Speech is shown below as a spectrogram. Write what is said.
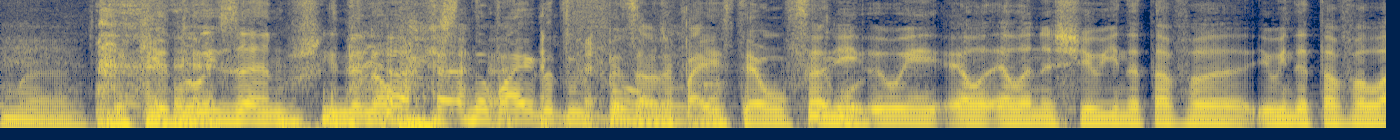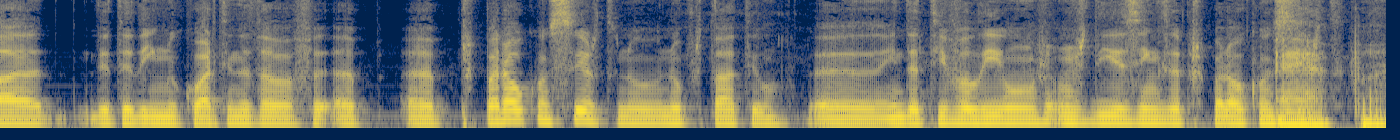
Uma... daqui a dois anos ainda não, isto não vai acontecer. Pá, isto é o Sabe, mundo. eu- ela, ela nasceu e ainda estava eu ainda estava lá deitadinho no quarto ainda estava a a, preparar o concerto no, no portátil Eh, ainda tive ali uns, uns diazinhos a preparar o É, concerto pá.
